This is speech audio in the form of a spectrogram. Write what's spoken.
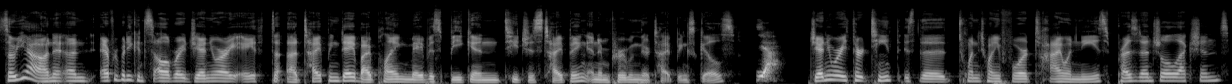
So yeah, and, and everybody can celebrate January 8th uh, typing day by playing Mavis Beacon teaches typing and improving their typing skills. yeah. January 13th is the 2024 Taiwanese presidential elections.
